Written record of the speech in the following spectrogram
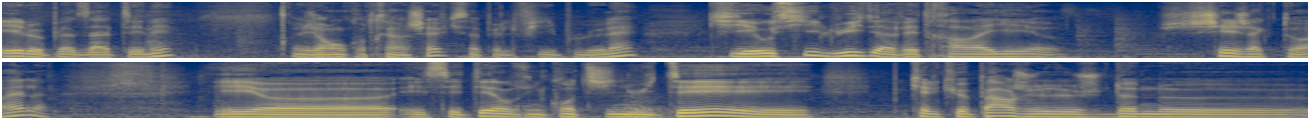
et le Plaza Athénée. J'ai rencontré un chef qui s'appelle Philippe Lelay, qui est aussi, lui, avait travaillé euh, chez Jacques Torel. Euh, et, c'était dans une continuité. Et quelque part, je, donne, euh,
